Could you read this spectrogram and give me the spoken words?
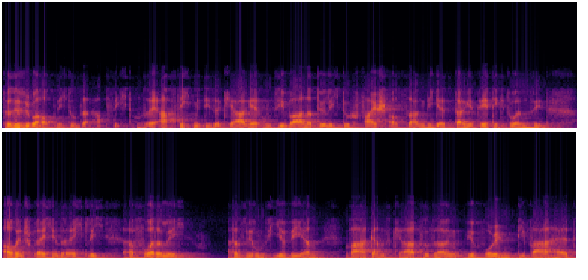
Das ist überhaupt nicht unsere Absicht. Unsere Absicht mit dieser Klage, und sie war natürlich durch Falschaussagen, die da getätigt worden sind, auch entsprechend rechtlich erforderlich, dass wir uns hier wehren, war ganz klar zu sagen, wir wollen die Wahrheit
